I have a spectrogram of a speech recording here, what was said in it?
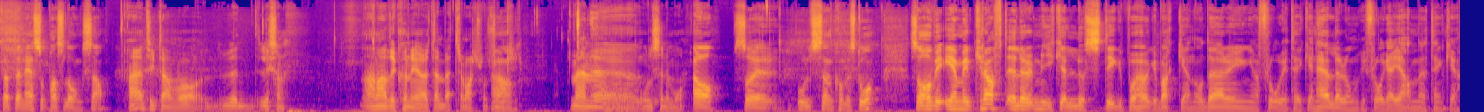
Så att den är så pass långsam. Ja, jag tyckte han var liksom Han hade kunnat göra en bättre match mot Ja. Men eh, Eh, Olsen i mål Ja, så är Olsen kommer stå. Så har vi Emil Kraft eller Mikael Lustig på högerbacken och där är inga frågetecken heller om vi frågar Janne tänker jag.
